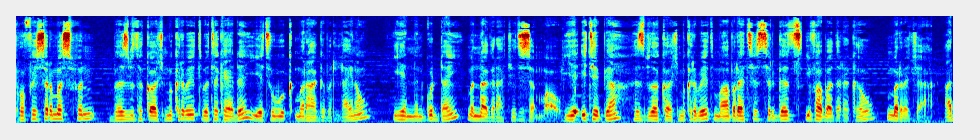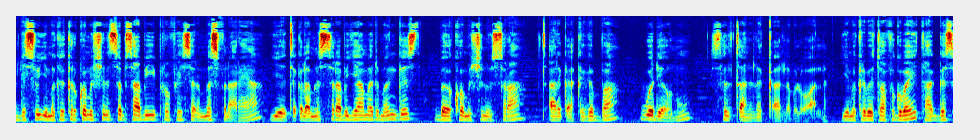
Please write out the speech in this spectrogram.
ፕሮፌሰር መስፍን በህዝብ ተወካዮች ምክር ቤት በተካሄደ የትውውቅ መርሃ ግብር ላይ ነው ይህንን ጉዳይ መናገራቸው የተሰማው። የኢትዮጵያ ህዝብ ተወካዮች ምክር ቤት ማህበራዊ ትስስር ገጽ ይፋ ባደረገው መረጃ አዲሱ የምክክር ኮሚሽን ሰብሳቢ ፕሮፌሰር መስፍን አርአያ የጠቅላይ ሚኒስትር አብይ አህመድ መንግስት በኮሚሽኑ ስራ ጣልቃ ከገባ ወዲያውኑ ስልጣን እለቃለሁ ብለዋል። የምክር ቤቱ አፈጉባኤ ታገሰ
